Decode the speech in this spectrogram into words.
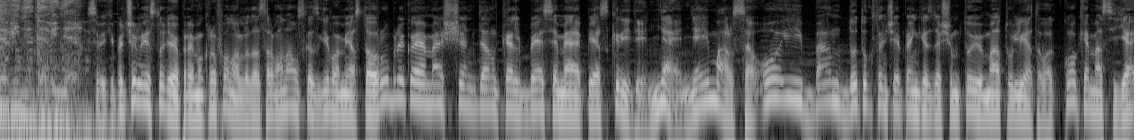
99. Sveiki, pečiuliai, studijoje prie mikrofono Liudas Ramanauskas gyvo miesto rubrikoje. Mes šiandien kalbėsime apie skrydį. Ne, ne į Marsą, o į bent 2050 m. Lietuvą. Kokią mes ją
